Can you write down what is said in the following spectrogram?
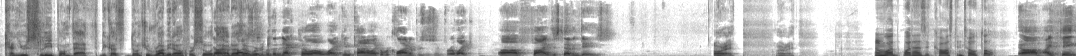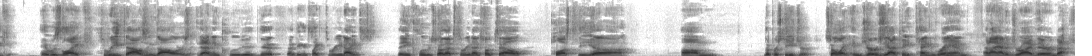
Can you sleep on that? Because don't you rub it off or so? No, How does that work? With a neck pillow, like in kind of like a recliner position for like uh, five to seven days. All right. All right. And what what has it cost in total? Um, I think it was like three thousand dollars. That included the. I think it's like three nights. They include so that's three nights hotel plus the uh, um, the procedure. So like in Jersey, I paid ten grand, and I had to drive there and back.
